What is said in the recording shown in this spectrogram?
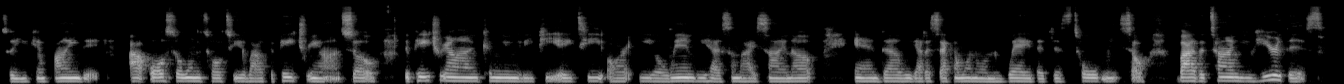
so you can find it I also want to talk to you about the Patreon. So, the Patreon community, P A T R E O N, we had somebody sign up, and uh, we got a second one on the way that just told me. So, by the time you hear this,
